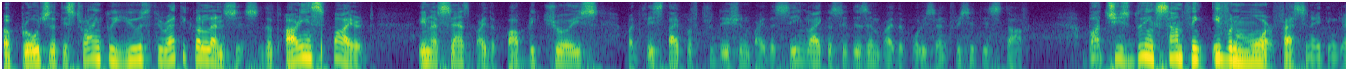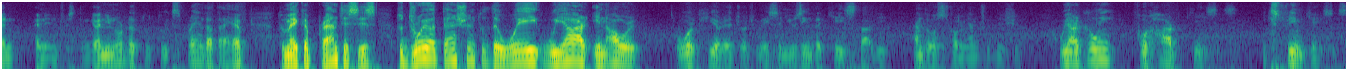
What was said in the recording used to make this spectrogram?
approach that is trying to use theoretical lenses that are inspired, in a sense, by the public choice, by this type of tradition, by the seeing like a citizen, by the polycentricity stuff, but she's doing something even more fascinating and, and interesting. And in order to, to explain that, I have to make a parenthesis to draw your attention to the way we are in our work here at George Mason using the case study and the Ostromian tradition. We are going for hard cases, extreme cases,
